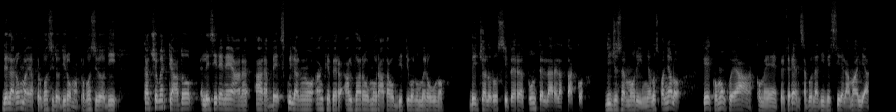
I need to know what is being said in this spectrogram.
della Roma e a proposito di Roma a proposito di Calciomercato, le sirene arabe squillano anche per Alvaro Morata, obiettivo numero uno dei giallorossi per puntellare l'attacco di Giuseppe Mourinho. Lo spagnolo che comunque ha come preferenza quella di vestire la maglia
